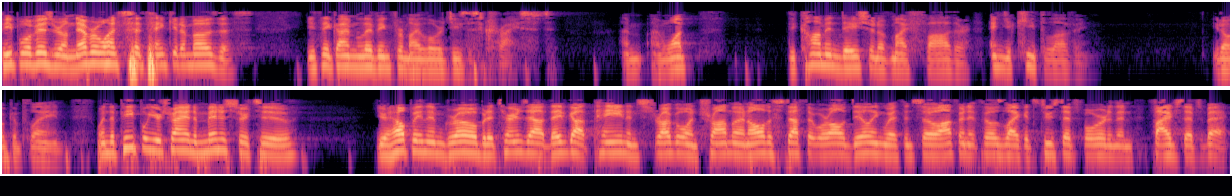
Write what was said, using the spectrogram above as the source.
people of Israel never once said thank you to Moses, you think I'm living for my Lord Jesus Christ. I'm, I want the commendation of my Father, and you keep loving. You don't complain. When the people you're trying to minister to, you're helping them grow, but it turns out they've got pain and struggle and trauma and all the stuff that we're all dealing with, and so often it feels like it's two steps forward and then five steps back.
